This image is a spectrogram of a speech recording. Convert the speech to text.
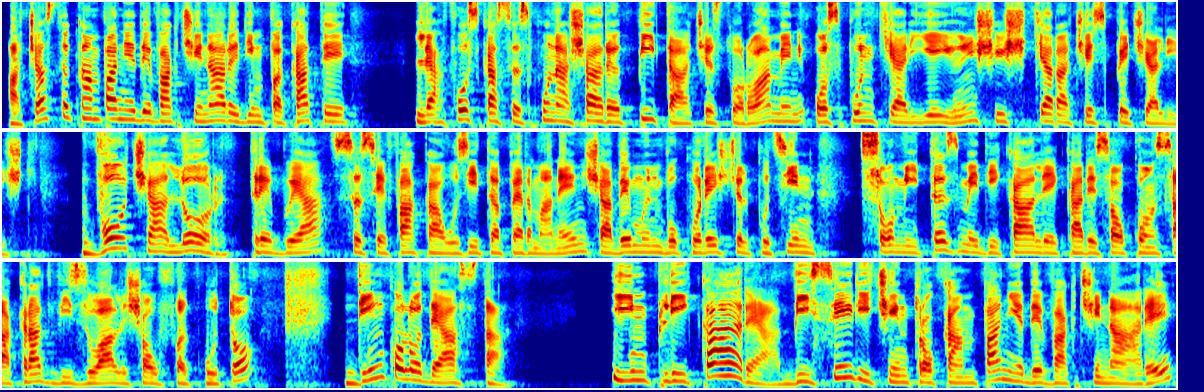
Această campanie de vaccinare, din păcate, le-a fost, ca să spun așa, răpită acestor oameni, o spun chiar ei înșiși, chiar acești specialiști. Vocea lor trebuia să se facă auzită permanent și avem în București cel puțin somități medicale care s-au consacrat vizual și au făcut-o. Dincolo de asta, implicarea bisericii într-o campanie de vaccinare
